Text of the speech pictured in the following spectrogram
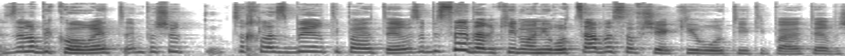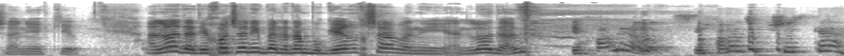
זה לא ביקורת, הם פשוט צריך להסביר טיפה יותר, וזה בסדר, כאילו אני רוצה בסוף שיכירו אותי טיפה יותר ושאני אכיר. אני לא יודעת, יכול להיות שאני בן אדם בוגר עכשיו, אני, אני לא יודעת. יכול להיות, יכול להיות שפשוט כן.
